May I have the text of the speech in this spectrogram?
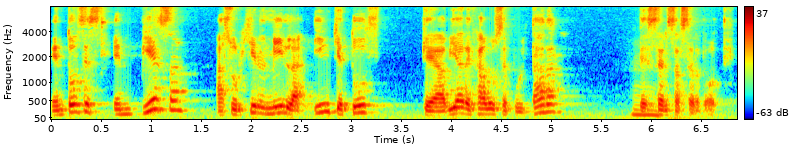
Entonces empieza a surgir en mí la inquietud que había dejado sepultada de mm. ser sacerdote.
